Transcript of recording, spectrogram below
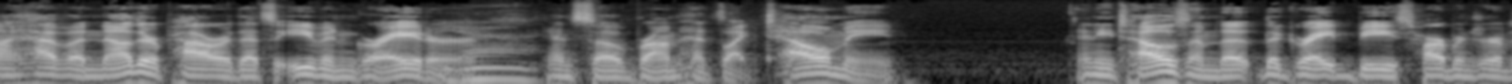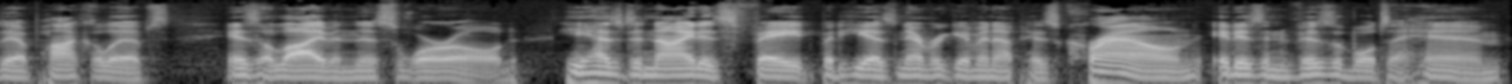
I have another power that's even greater. Yeah. And so Bromhead's like, "Tell me." And he tells him that the great beast, harbinger of the apocalypse, is alive in this world. He has denied his fate, but he has never given up his crown. It is invisible to him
